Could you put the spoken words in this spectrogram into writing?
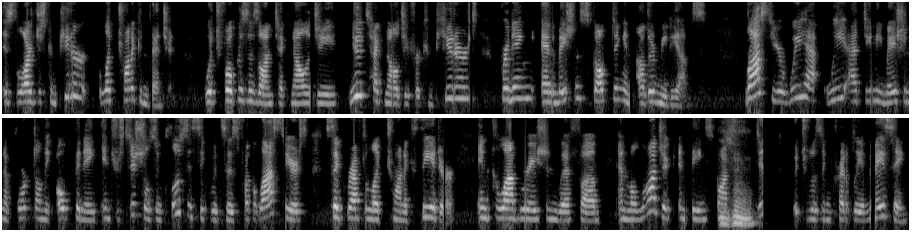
is the largest computer electronic convention, which focuses on technology, new technology for computers, printing, animation, sculpting, and other mediums. Last year, we, ha- we at have worked on the opening, interstitials, and closing sequences for the last year's SIGGRAPH Electronic Theater in collaboration with uh, Animal Logic and being sponsored, mm-hmm. which was incredibly amazing.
